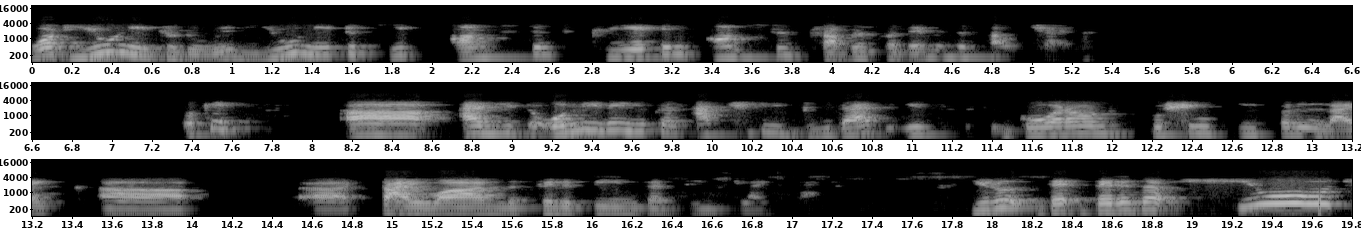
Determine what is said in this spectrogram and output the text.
What you need to do is you need to keep constant creating constant trouble for them in the South China. Okay. Uh, and the only way you can actually do that is go around pushing people like uh, uh, Taiwan, the Philippines, and things like that. You know, there, there is a huge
